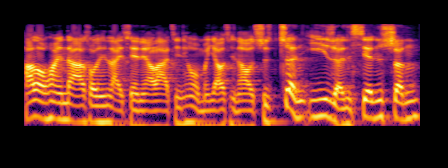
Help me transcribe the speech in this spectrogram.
Hello，欢迎大家收听来闲聊啦。今天我们邀请到的是郑伊人先生。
